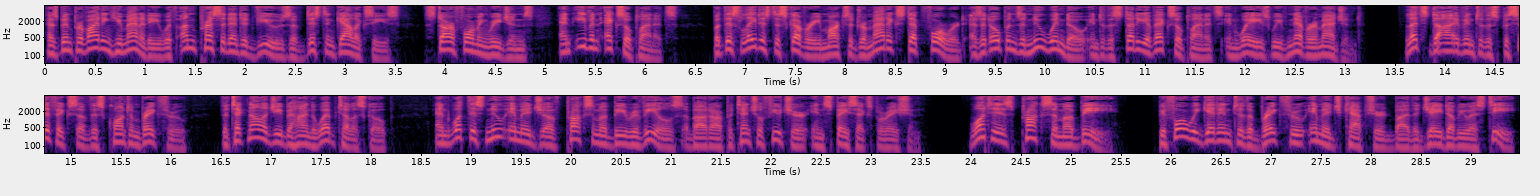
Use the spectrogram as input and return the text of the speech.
has been providing humanity with unprecedented views of distant galaxies, star-forming regions, and even exoplanets, but this latest discovery marks a dramatic step forward as it opens a new window into the study of exoplanets in ways we've never imagined. Let's dive into the specifics of this quantum breakthrough, the technology behind the Webb telescope, and what this new image of Proxima b reveals about our potential future in space exploration. What is Proxima b? Before we get into the breakthrough image captured by the JWST,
